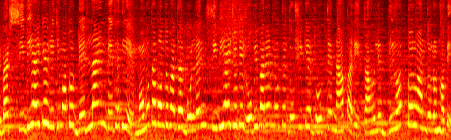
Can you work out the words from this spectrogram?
এবার সিবিআইকে রীতিমতো ডেডলাইন বেঁধে দিয়ে মমতা বন্দ্যোপাধ্যায় বললেন, সিবিআই যদি রবিবারের মধ্যে দোষীকে ধরতে না পারে, তাহলে বৃহত্তর আন্দোলন হবে।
